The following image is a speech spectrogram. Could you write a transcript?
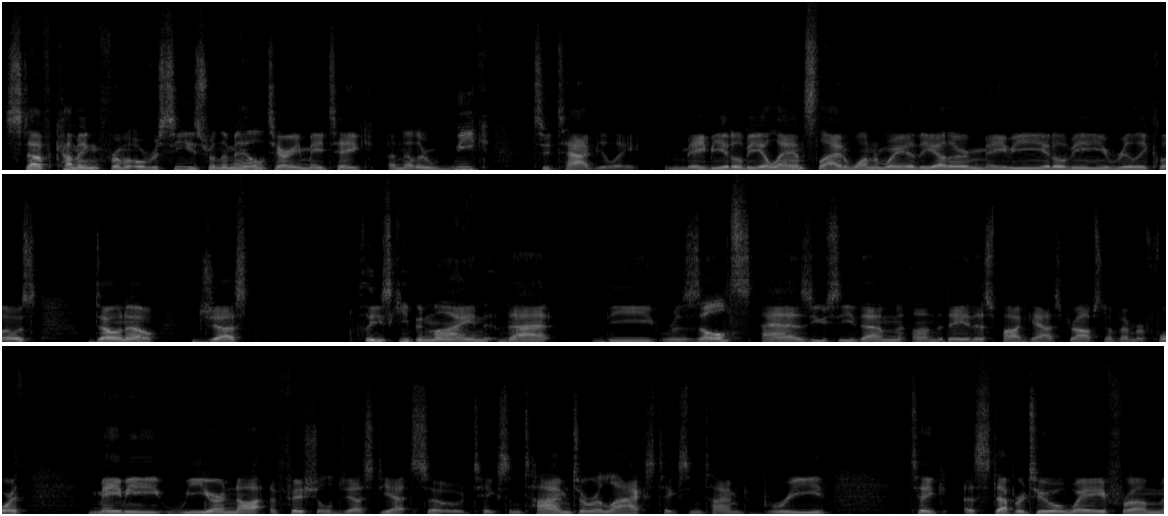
stuff coming from overseas from the military may take another week to tabulate. And maybe it'll be a landslide one way or the other. Maybe it'll be really close. Don't know. Just please keep in mind that the results as you see them on the day this podcast drops, November 4th, maybe we are not official just yet. So take some time to relax, take some time to breathe, take a step or two away from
